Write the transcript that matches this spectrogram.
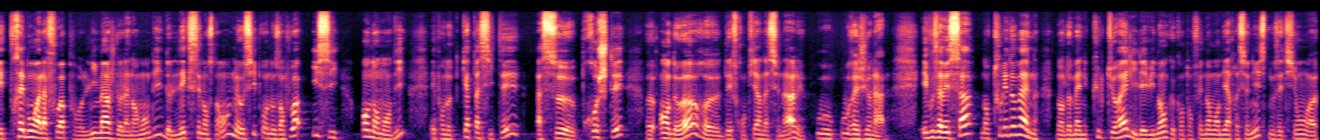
est très bon à la fois pour l'image de la Normandie, de l'excellence normande, mais aussi pour nos emplois ici, en Normandie et pour notre capacité à se projeter euh, en dehors euh, des frontières nationales ou, régionales. Et vous avez ça dans tous les domaines. Dans le domaine culturel, il est évident que quand on fait Normandie impressionniste, nous étions euh,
